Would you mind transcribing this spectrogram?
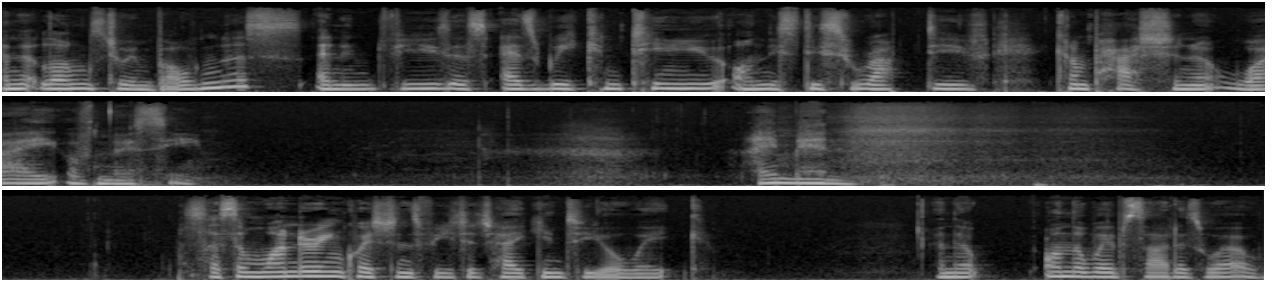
and that longs to embolden us and infuse us as we continue on this disruptive, compassionate way of mercy. Amen. So, some wondering questions for you to take into your week and on the website as well.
